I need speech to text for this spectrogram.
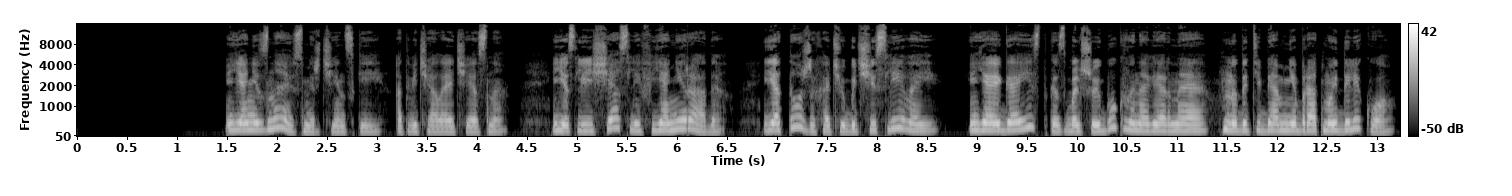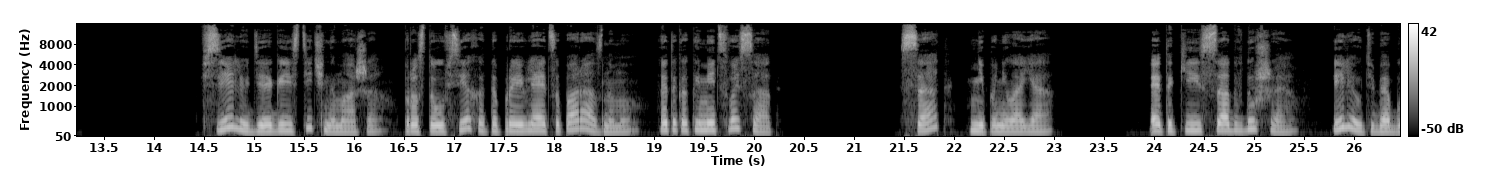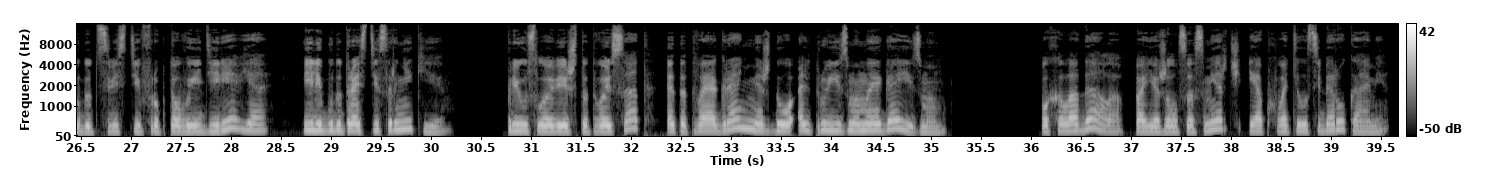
«Я не знаю, Смерчинский», — отвечала я честно. «Если и счастлив, я не рада. Я тоже хочу быть счастливой. Я эгоистка с большой буквы, наверное, но до тебя мне, брат мой, далеко». «Все люди эгоистичны, Маша. Просто у всех это проявляется по-разному. Это как иметь свой сад. «Сад?» — не поняла я. «Этакий сад в душе. Или у тебя будут цвести фруктовые деревья, или будут расти сорняки. При условии, что твой сад — это твоя грань между альтруизмом и эгоизмом». Похолодало, поежился смерч и обхватил себя руками.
